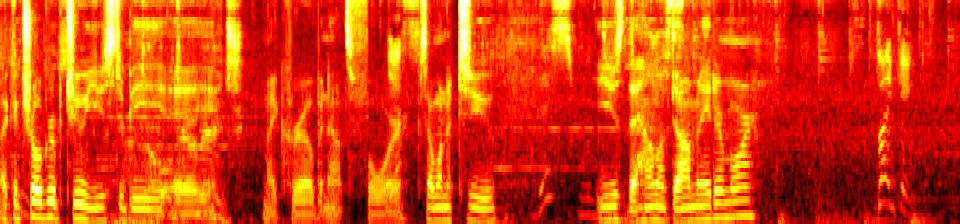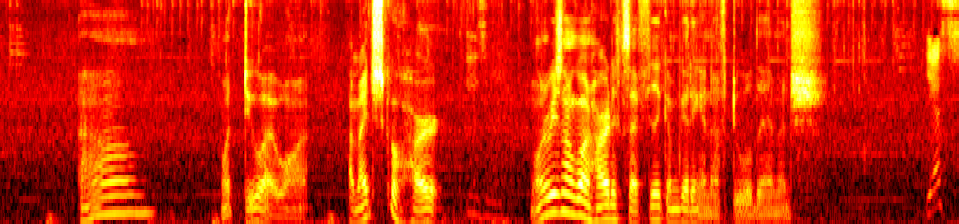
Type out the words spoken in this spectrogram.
my control group two used to be a my crow, but now it's four because I wanted to use the helm of. Dominator more. Um, what do I want? I might just go heart. Easily. The only reason I'm going hard is because I feel like I'm getting enough duel damage. Yes.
